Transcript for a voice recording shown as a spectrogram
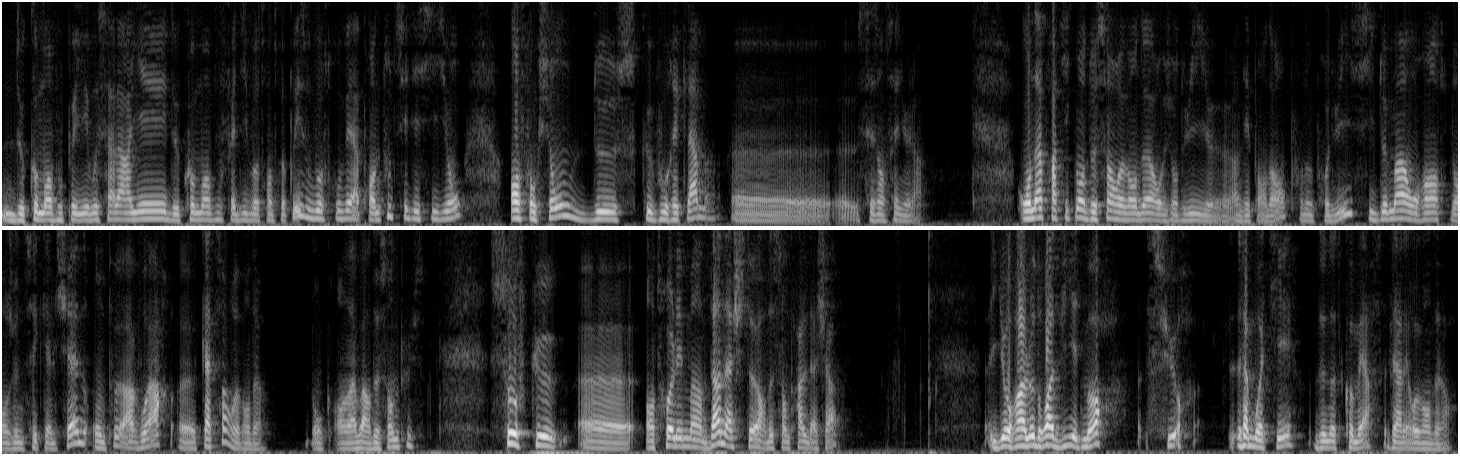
de comment vous payez vos salariés, de comment vous faites vivre votre entreprise. Vous vous retrouvez à prendre toutes ces décisions en fonction de ce que vous réclament euh, ces enseignes-là. On a pratiquement 200 revendeurs aujourd'hui euh, indépendants pour nos produits. Si demain on rentre dans je ne sais quelle chaîne, on peut avoir 400 euh, revendeurs. Donc en avoir 200 de plus. Sauf que entre les mains d'un acheteur de centrale d'achat, il y aura le droit de vie et de mort sur la moitié de notre commerce vers les revendeurs.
